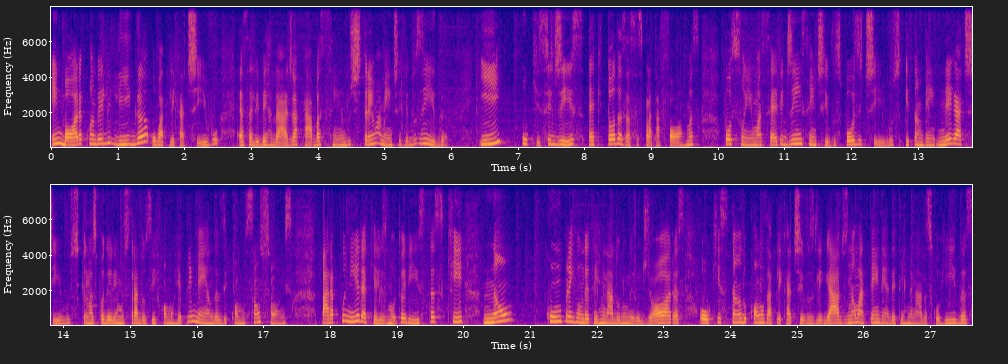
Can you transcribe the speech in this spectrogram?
Embora quando ele liga o aplicativo, essa liberdade acaba sendo extremamente reduzida. E o que se diz é que todas essas plataformas possuem uma série de incentivos positivos e também negativos, que nós poderíamos traduzir como reprimendas e como sanções, para punir aqueles motoristas que não cumprem um determinado número de horas ou que estando com os aplicativos ligados não atendem a determinadas corridas,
